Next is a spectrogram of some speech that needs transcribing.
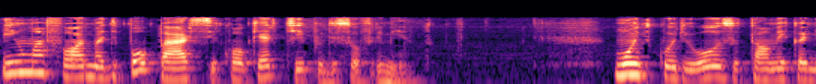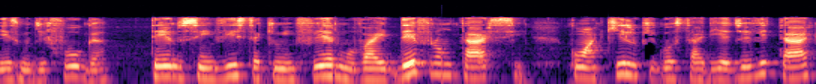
em uma forma de poupar-se qualquer tipo de sofrimento. Muito curioso tal mecanismo de fuga, tendo-se em vista que o enfermo vai defrontar-se com aquilo que gostaria de evitar,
